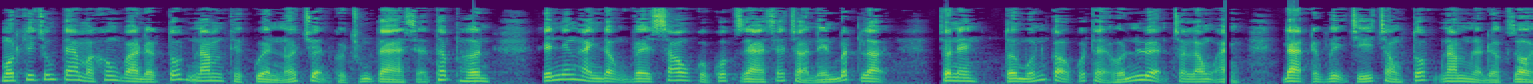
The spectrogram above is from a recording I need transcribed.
Một khi chúng ta mà không vào được top năm thì quyền nói chuyện của chúng ta sẽ thấp hơn, khiến những hành động về sau của quốc gia sẽ trở nên bất lợi. Cho nên, tôi muốn cậu có thể huấn luyện cho long ảnh đạt được vị trí trong top năm là được rồi.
